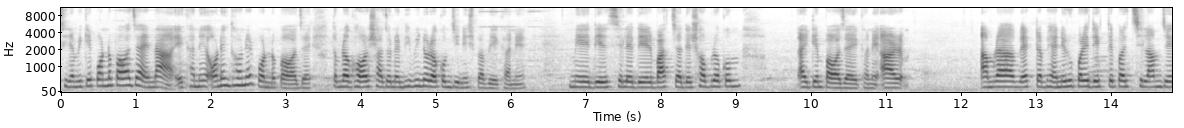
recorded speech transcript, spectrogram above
সিরামিকের পণ্য পাওয়া যায়? না, এখানে অনেক ধরনের পণ্য পাওয়া যায়। তোমরা ঘর সাজানোর বিভিন্ন রকম জিনিস পাবে এখানে। মেয়েদের, ছেলেদের, বাচ্চাদের সব রকম আইটেম পাওয়া যায় এখানে। আর আমরা একটা ভ্যানের উপরে দেখতে পাচ্ছিলাম যে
